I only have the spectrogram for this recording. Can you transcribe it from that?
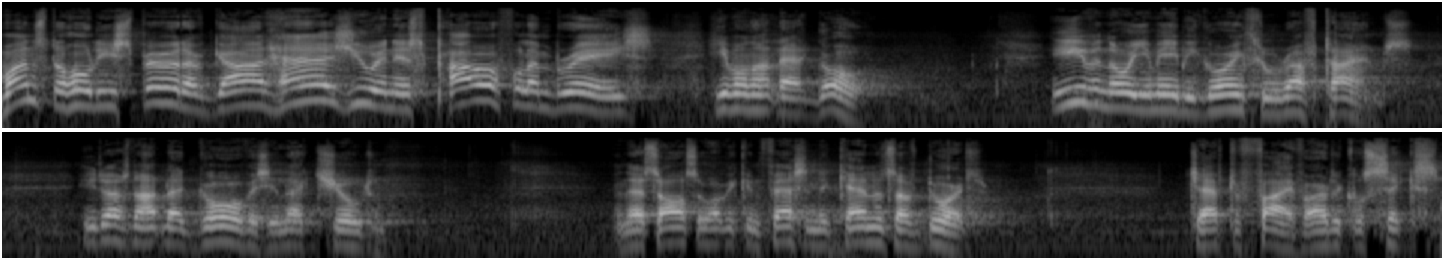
once the Holy Spirit of God has you in his powerful embrace, he will not let go. Even though you may be going through rough times, he does not let go of his elect children. And that's also what we confess in the canons of Dort chapter 5, article 6.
